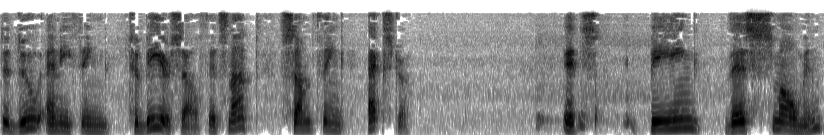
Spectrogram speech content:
to do anything to be yourself. It's not something extra. It's being this moment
